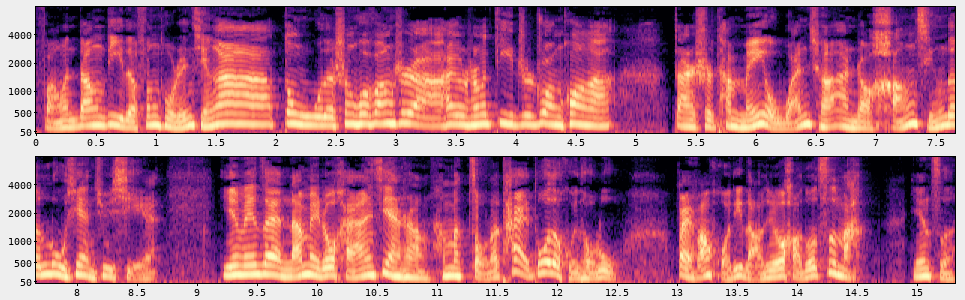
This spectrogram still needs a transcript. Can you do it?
访问当地的风土人情啊，动物的生活方式啊，还有什么地质状况啊。但是他没有完全按照航行的路线去写，因为在南美洲海岸线上，他们走了太多的回头路，拜访火地岛就有好多次嘛。因此，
